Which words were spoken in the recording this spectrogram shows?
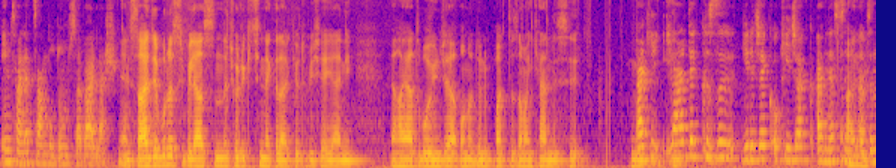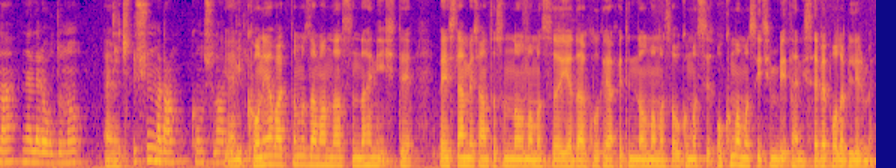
internetten bulduğumuz haberler. Yani sadece burası bile aslında çocuk için ne kadar kötü bir şey. Yani hayatı boyunca ona dönüp baktığı zaman kendisi Belki için- ileride kızı girecek, okuyacak annesinin Aynen. adına neler olduğunu evet. hiç düşünmeden konuşulan Yani bir konuya baktığımız zaman da aslında hani işte beslenme çantasının olmaması ya da okul kıyafetinin olmaması, okuması okumaması için bir hani sebep olabilir mi?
